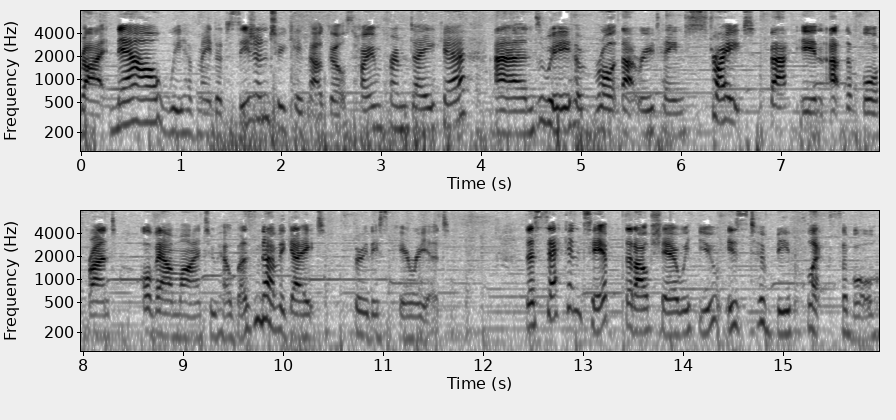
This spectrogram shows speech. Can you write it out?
right now. We have made a decision to keep our girls home from daycare, and we have brought that routine straight back in at the forefront of our mind to help us navigate through this period. The second tip that I'll share with you is to be flexible.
